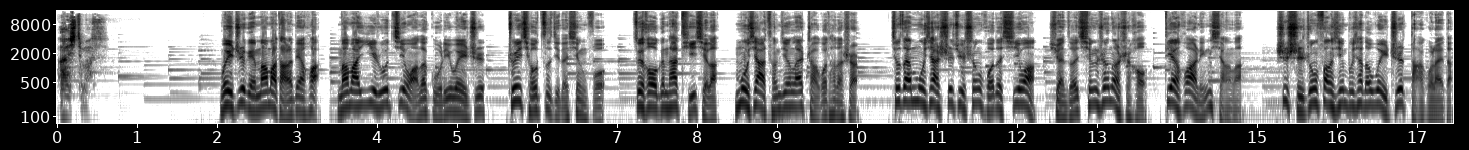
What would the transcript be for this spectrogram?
愛してます。 未知给妈妈打了电话，妈妈一如既往地鼓励未知追求自己的幸福，最后跟他提起了木下曾经来找过他的事儿。就在木下失去生活的希望，选择轻生的时候，电话铃响了，是始终放心不下的未知打过来的。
